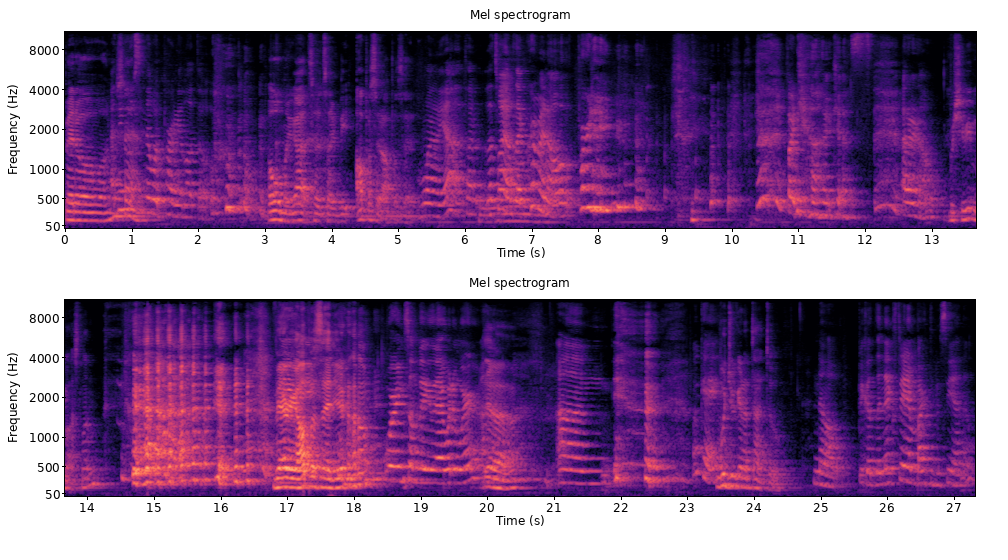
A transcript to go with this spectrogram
Pero, I no think sé. Lucinda would party a lot though. Oh my god, so it's like the opposite opposite. well, yeah, that, that's why I was like criminal partying. but yeah, I guess I don't know. Would she be Muslim? Maybe. Very opposite, you know? Wearing something that I wouldn't wear. Yeah. Um. okay. Would you get a tattoo? No, because the next day I'm back to Lucia, no?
